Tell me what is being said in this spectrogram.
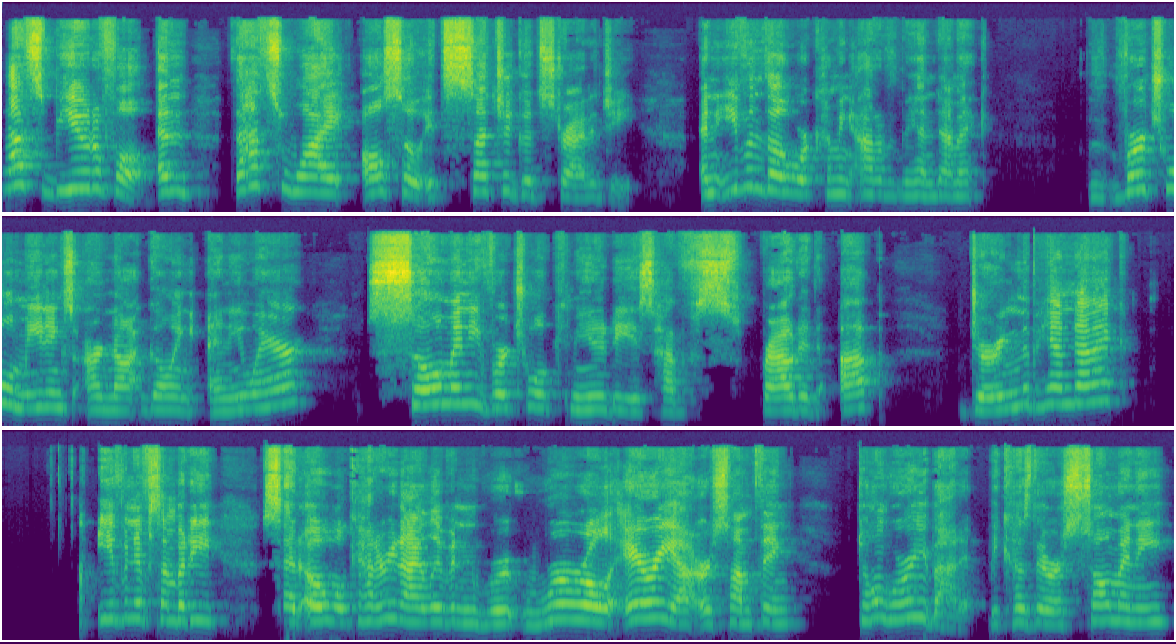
That's beautiful. And that's why also it's such a good strategy. And even though we're coming out of the pandemic, virtual meetings are not going anywhere. So many virtual communities have sprouted up during the pandemic. Even if somebody said, "Oh, well, Caterina, I live in r- rural area or something," don't worry about it because there are so many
